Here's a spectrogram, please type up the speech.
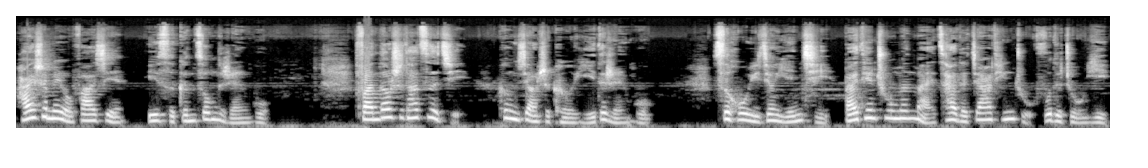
还是没有发现疑似跟踪的人物。反倒是他自己更像是可疑的人物，似乎已经引起白天出门买菜的家庭主妇的注意，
